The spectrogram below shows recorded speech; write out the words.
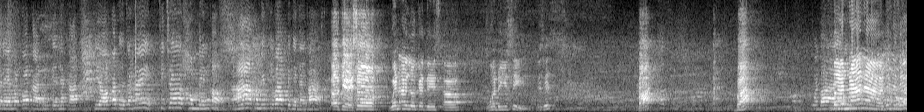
สดงแล้วก็การพรีเซนต์นะคะ เดี๋ยวก็เดี๋ยวจะให้ทิเชอร์คอมเมนต์ก่อนอ่าคอมเมนต์สิว่าเป็นยังไงบ้าง Okay, so when I look at this, uh, what do you see? This is ba ba บ้าง banana. This is a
